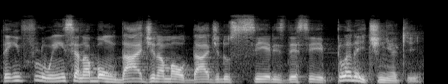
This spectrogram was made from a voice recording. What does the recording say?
têm influência na bondade e na maldade dos seres desse planetinha aqui.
